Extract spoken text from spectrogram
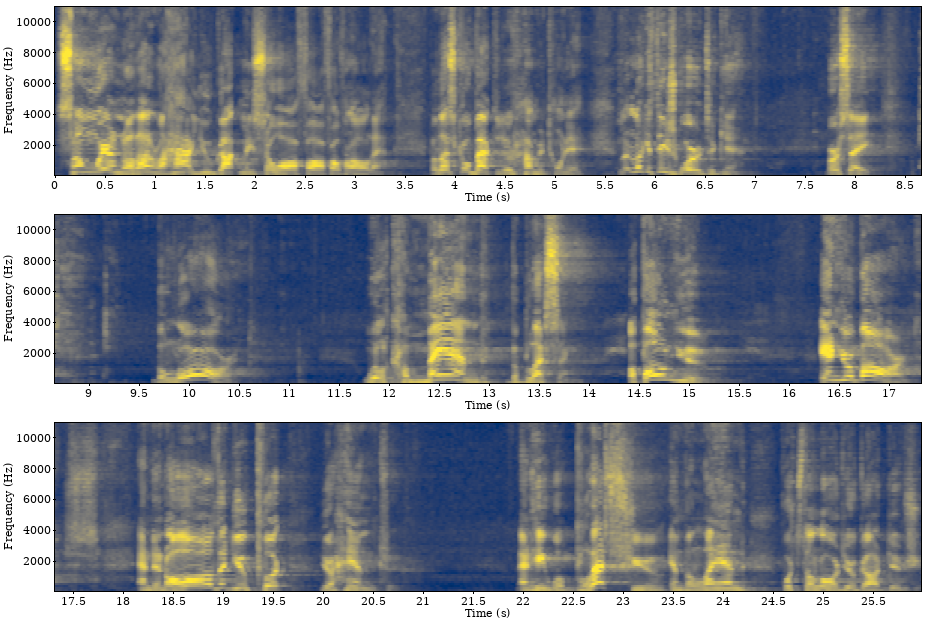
somewhere or another, I don't know how you got me so off, off, off, all that. But let's go back to Deuteronomy 28. Look at these words again. Verse 8 The Lord will command the blessing upon you in your barns and in all that you put your hand to. And he will bless you in the land which the Lord your God gives you.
